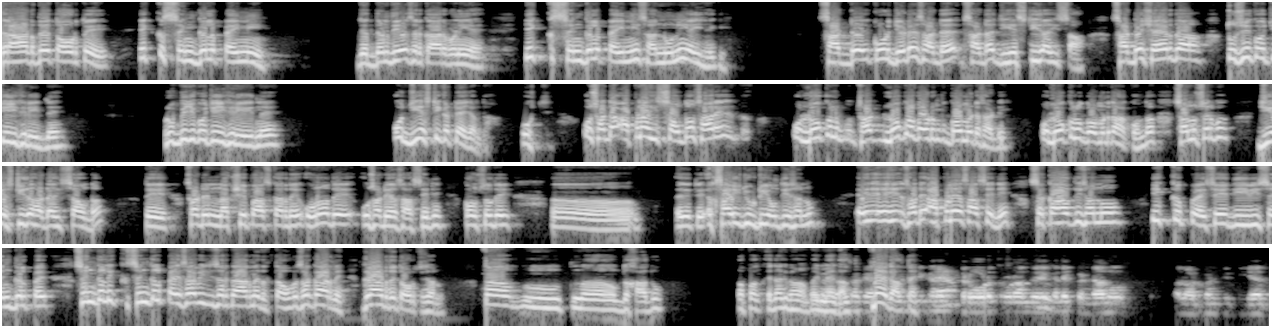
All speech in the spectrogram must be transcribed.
ਗ੍ਰਾਂਟ ਦੇ ਤੌਰ ਤੇ ਇੱਕ ਸਿੰਗਲ ਪੈਨੀ ਜਿੱਦਣ ਦੀ ਇਹ ਸਰਕਾਰ ਬਣੀ ਹੈ ਇੱਕ ਸਿੰਗਲ ਪੈਨੀ ਸਾਨੂੰ ਨਹੀਂ ਆਈ ਹੈਗੀ। ਸਾਡੇ ਕੋਲ ਜਿਹੜੇ ਸਾਡੇ, ਸਾਡਾ ਜੀਐਸਟੀ ਦਾ ਹਿੱਸਾ, ਸਾਡੇ ਸ਼ਹਿਰ ਦਾ, ਤੁਸੀਂ ਕੋਈ ਚੀਜ਼ ਖਰੀਦਦੇ ਰੂਬੀ ਜੀ ਕੋਈ ਚੀਜ਼ ਖਰੀਦਦੇ, ਉਹ ਜੀਐਸਟੀ ਕੱਟਿਆ ਜਾਂਦਾ ਉਸ 'ਚ। ਉਹ ਸਾਡਾ ਆਪਣਾ ਹਿੱਸਾ ਹੁੰਦਾ, ਉਹ ਸਾਰੇ, ਉਹ ਲੋਕਲ ਲੋਕਲ ਗਵਰਨਮੈਂਟ ਹੈ ਸਾਡੀ, ਉਹ ਲੋਕਲ ਗਵਰਨਮੈਂਟ ਦਾ ਹੱਕ ਹੁੰਦਾ, ਸਾਨੂੰ ਸਿਰਫ ਜੀਐਸਟੀ ਦਾ ਸਾਡਾ ਹਿੱਸਾ ਹੁੰਦਾ, ਤੇ ਸਾਡੇ ਨਕਸ਼ੇ ਪਾਸ ਕਰਦੇ, ਉਹਨਾਂ ਦੇ, ਉਹ ਸਾਡੇ ਅਸਾਸੇ ਨੇ ਕੌਂਸਲ ਦੇ ਇਹਦੇ ਤੇ ਐਕਸਾਈਜ਼ ਡਿਊਟੀ ਆਉਂਦੀ ਸਾਨੂੰ, ਇਹ ਇਹ ਸਾਡੇ ਆਪਣੇ ਅਸਾਸੇ ਨੇ, ਸਰਕਾਰ ਦੀ ਸਾਨੂੰ ਇੱਕ ਪੈਸੇ ਦੀ ਵੀ ਸਿੰਗਲ ਸਿੰਗਲ ਇੱਕ ਸਿੰਗਲ ਪੈਸਾ ਵੀ ਸਰਕਾਰ ਨੇ ਦਿੱਤਾ ਹੋਵੇ ਸਰਕਾਰ ਨੇ ਗ੍ਰਾਂਟ ਦੇ ਤੌਰ ਤੇ ਸਾਨੂੰ। ਤਾਂ ਦਿਖਾ ਦਿਓ। ਆਪਾਂ ਕਹਿੰਦਾਂਗੇ ਹਾਂ ਭਾਈ ਮੈਂ ਗਲਤ ਮੈਂ ਗਲਤ ਹੈ। ਕਹਿੰਦੇ ਕਰੋੜ ਕਰੋੜਾਂ ਦੇ ਕਹਿੰਦੇ ਪਿੰਡਾਂ ਨੂੰ ਅਲਾਟਮੈਂਟ ਕੀਤੀ ਹੈ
